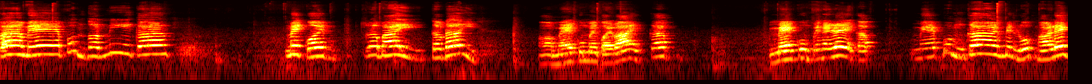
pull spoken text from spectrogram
ก็แม่ผมตอนนี้ก็ไม่ก่อยสบายเท่าใดอ๋อแม่กูไม่ก่อยบายครับแม่กูเป็นอะไรกับ แม่ผมก็เป็นลูกมะเร็ง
